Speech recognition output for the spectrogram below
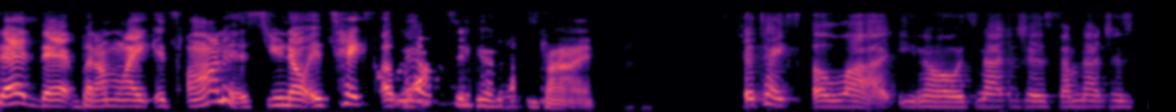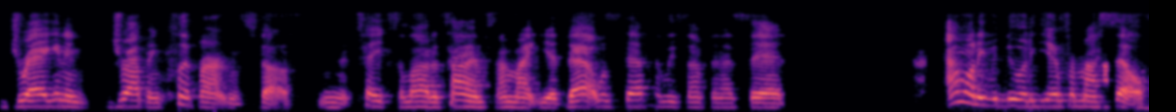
said that, but I'm like, it's honest. You know, it takes a lot to do web design. It takes a lot you know it's not just i'm not just dragging and dropping clip art and stuff And it takes a lot of time so i'm like yeah that was definitely something i said i won't even do it again for myself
